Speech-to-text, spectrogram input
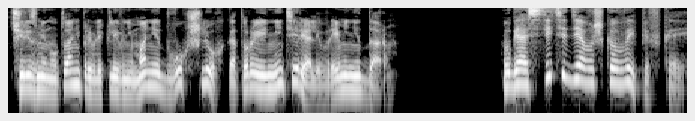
Через минуту они привлекли внимание двух шлюх, которые не теряли времени даром. «Угостите девушку выпивкой».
